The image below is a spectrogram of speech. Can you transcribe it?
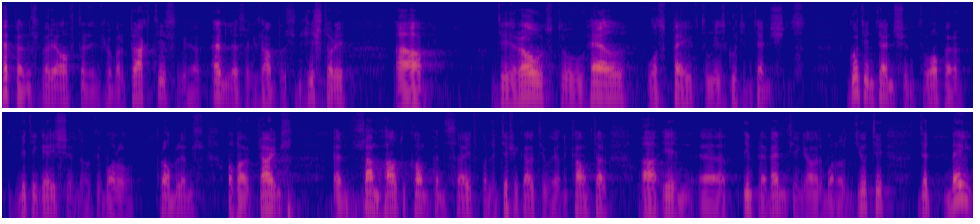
happens very often in human practice, we have endless examples in history, uh, the road to hell was paved with good intentions. Good intention to offer mitigation of the moral problems of our times and somehow to compensate for the difficulty we encounter uh, in uh, implementing our moral duty that may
